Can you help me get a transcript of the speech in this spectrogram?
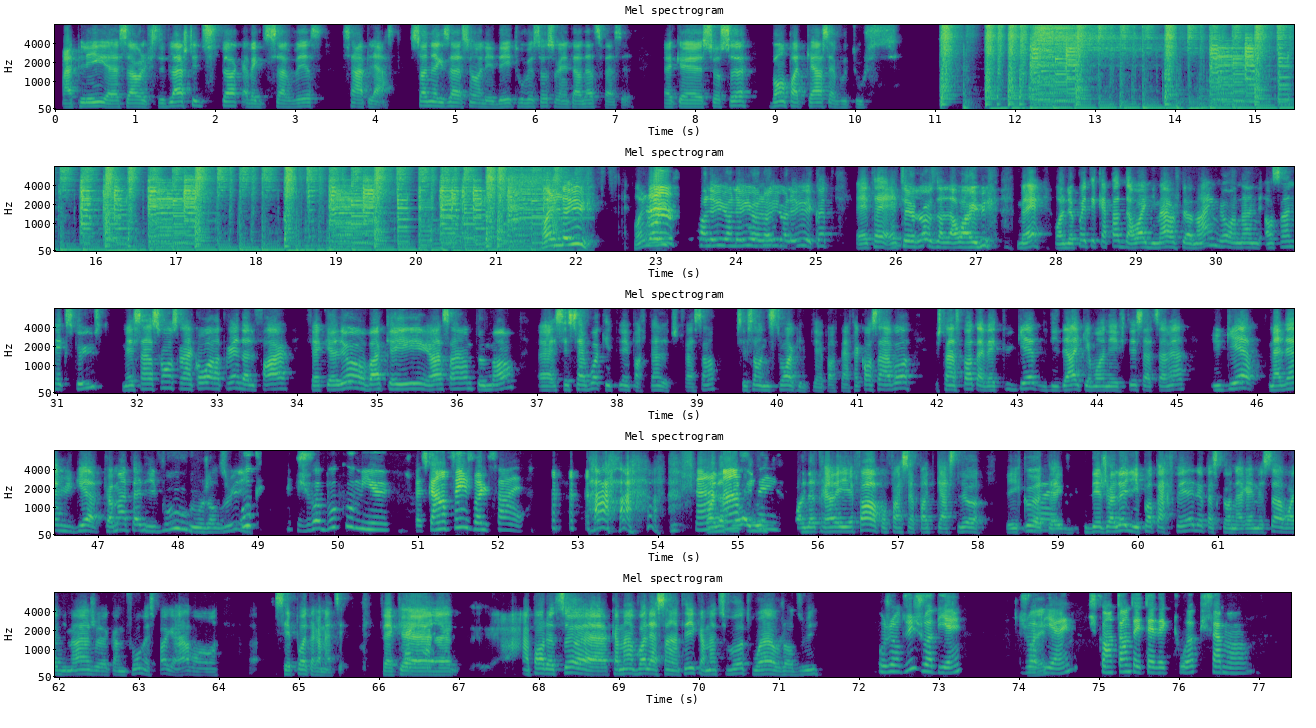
appelez ça. Si vous voulez acheter du stock avec du service, ça a place. Sonorisation LED, trouvez ça sur Internet, c'est facile. Fait que, sur ce, bon podcast à vous tous. On l'a eu! On l'a eu! On l'a eu, on l'a eu, on l'a eu, on l'a eu. Écoute, elle est heureuse de l'avoir eu, mais on n'a pas été capable d'avoir l'image de même. on, on s'en excuse. Mais sans ça, on sera encore en train de le faire. Fait que là, on va accueillir ensemble tout le monde. Euh, c'est sa voix qui est le plus important de toute façon. C'est son histoire qui est le plus important. Fait qu'on s'en va. Je transporte avec Huguette Vidal, qui est mon invité cette semaine. Huguette, Madame Huguette, comment allez-vous aujourd'hui? Je vais beaucoup mieux. Parce qu'enfin, je vais le faire. Hein, on, a travaillé, fort pour faire ce podcast-là. Écoute, euh, déjà là, il n'est pas parfait parce qu'on aurait aimé ça avoir l'image euh, comme il faut, mais c'est pas grave. Euh, c'est pas dramatique. Fait que, à part de ça, comment va la santé? Comment tu vas, toi, aujourd'hui? Aujourd'hui, je vais bien. Je vais bien. Je suis contente d'être avec toi puis faire mon,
